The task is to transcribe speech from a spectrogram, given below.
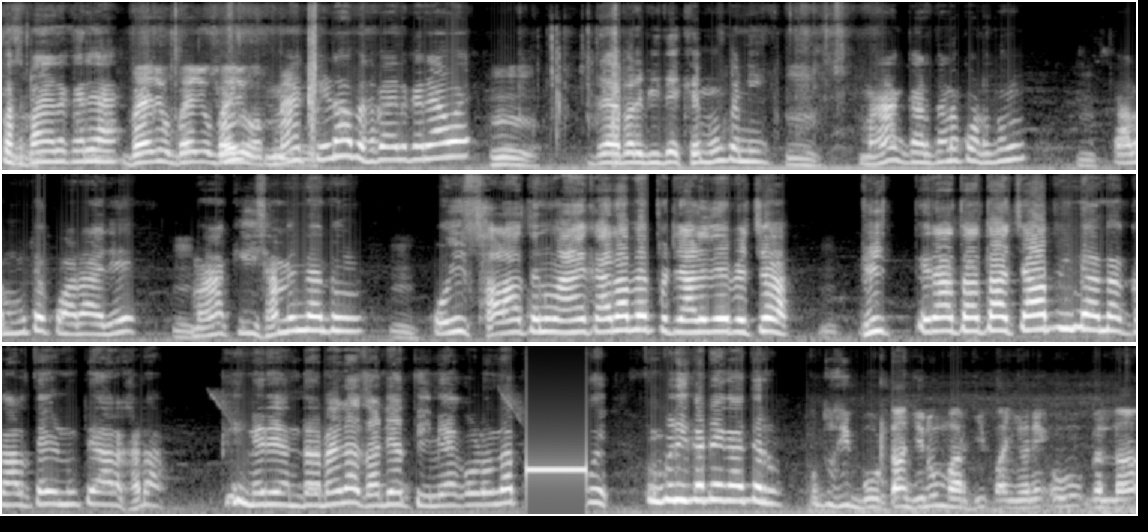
ਪਸਪੈਲ ਕਰਿਆ? ਬਹਿ ਜਾਓ ਬਹਿ ਜਾਓ ਬਹਿ ਜਾਓ ਮੈਂ ਕਿਹੜਾ ਪਸਪੈਲ ਕਰਿਆ ਓਏ? ਹੂੰ। ਡਰਾਈਵਰ ਵੀ ਦੇਖੇ ਮੂੰਹ ਕੰਨੀ। ਹੂੰ। ਮੈਂ ਕਿਹਾ ਗਰਦਨ ਘੁੱਟ ਦੂੰ। ਚੱਲ ਮੂੰਹ ਤੇ ਕੁਆਰਾ ਆ ਜੇ। ਹੂੰ। ਮੈਂ ਕੀ ਸਮਝਦਾ ਤੂੰ? ਕੋਈ ਸਾਲਾ ਤੈਨੂੰ ਐਂ ਕਹਦਾ ਵੇ ਪਟਿਆਲੇ ਦੇ ਵਿੱਚ ਵੀ ਤੇਰਾ ਦਾਦਾ ਚਾਹ ਪੀਂਦਾ ਮੈਂ ਗੱਲ ਤੇ ਇਹਨੂੰ ਤਿਆਰ ਖੜਾ ਕੀ ਮੇਰੇ ਅੰਦਰ ਬਹਿਣਾ ਸਾਡੀਆਂ ਤੀਵੀਆਂ ਕੋਲ ਆਉਂਦਾ ਕੋਈ ਉਂਗਲੀ ਕੱਢੇਗਾ ਇੱਧਰ। ਉਹ ਤੁਸੀਂ ਵੋਟਾਂ ਜਿਹਨੂੰ ਮਰਜ਼ੀ ਪਾਈਆਂ ਨੇ ਉਹ ਗੱਲਾਂ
